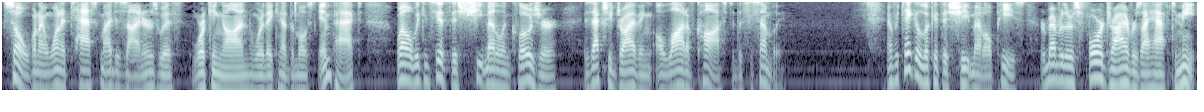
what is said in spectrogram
So when I want to task my designers with working on where they can have the most impact, well, we can see that this sheet metal enclosure is actually driving a lot of cost to this assembly. Now, if we take a look at this sheet metal piece, remember there's four drivers I have to meet.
